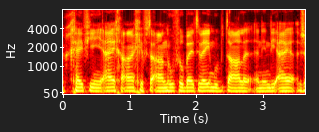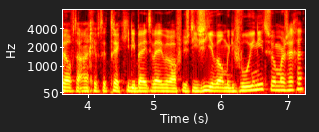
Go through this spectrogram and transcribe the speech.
geef je in je eigen aangifte aan hoeveel BTW je moet betalen. En in diezelfde aangifte trek je die BTW weer af. Dus die zie je wel, maar die voel je niet, zullen we maar zeggen.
